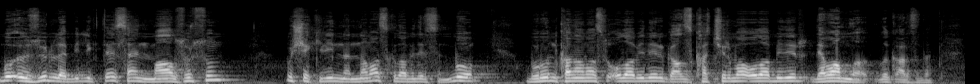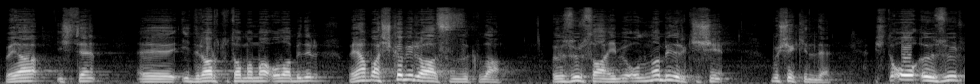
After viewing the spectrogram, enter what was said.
Bu özürle birlikte sen mazursun. Bu şekliyle namaz kılabilirsin. Bu burun kanaması olabilir, gaz kaçırma olabilir, devamlılık arzında. Veya işte e, idrar tutamama olabilir veya başka bir rahatsızlıkla özür sahibi olunabilir kişi bu şekilde. İşte o özür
